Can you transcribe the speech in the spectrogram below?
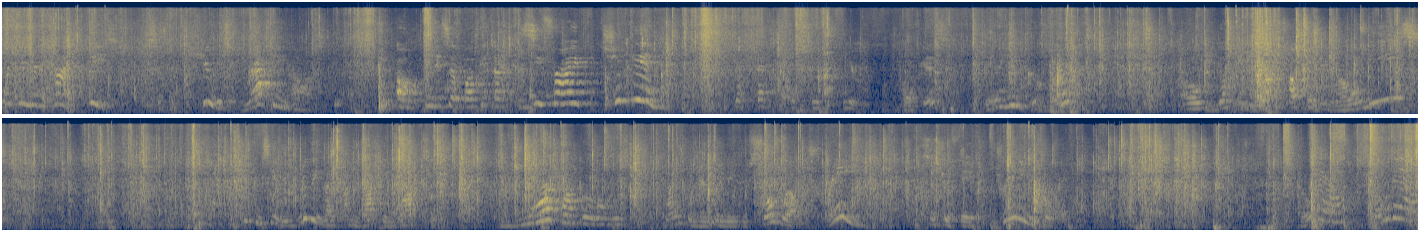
one thing at a time, please. This is the cutest wrapping box. Oh, and it's a bucket of Z-fried chicken. That, that, that's here. Focus. There you go. Oh, look at your pepperonis. You can see we really like unwrapping boxes. More pepperonis. Michael, you're going to be so well trained. Your favorite training toy. Go down, go down.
